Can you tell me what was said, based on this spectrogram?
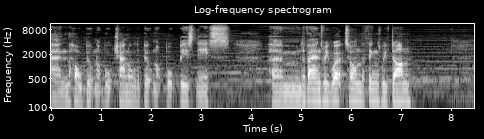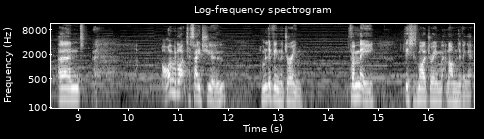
and the whole Built Not Bought channel, the Built Not Bought business, um, the vans we worked on, the things we've done and I would like to say to you, I'm living the dream. For me, this is my dream and I'm living it.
